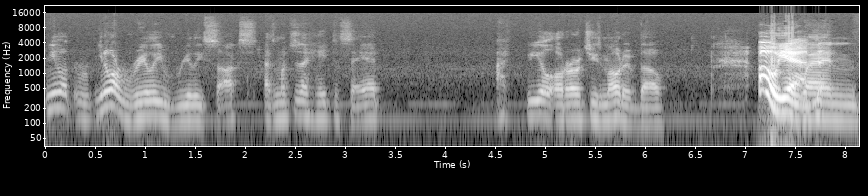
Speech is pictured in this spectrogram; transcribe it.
You know what? You know what really, really sucks. As much as I hate to say it, I feel Orochi's motive though. Oh yeah, when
